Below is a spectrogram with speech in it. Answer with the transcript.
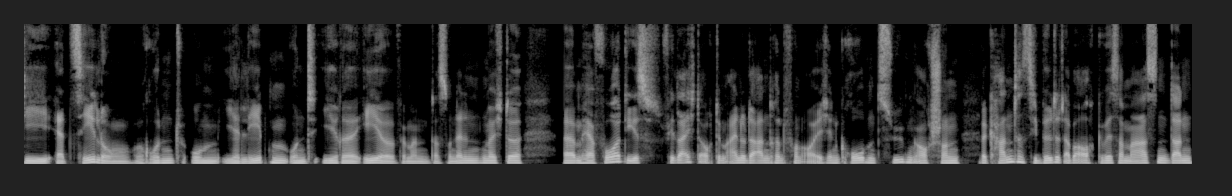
die Erzählung rund um ihr Leben und ihre Ehe, wenn man das so nennen möchte, ähm, hervor. Die ist vielleicht auch dem einen oder anderen von euch in groben Zügen auch schon bekannt. Sie bildet aber auch gewissermaßen dann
